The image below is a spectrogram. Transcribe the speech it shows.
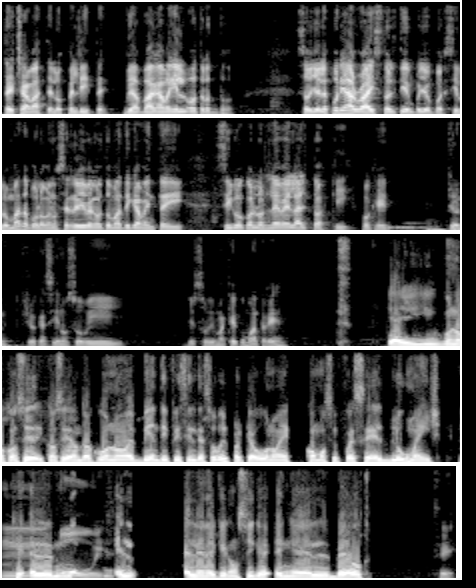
te chavaste, los perdiste. Van a venir otros dos. So, yo les ponía a Rise todo el tiempo. Yo, pues, si lo mata, por lo menos se reviven automáticamente. Y sigo con los level altos aquí. Porque yo, yo casi no subí. Yo subí más que como a 3. Y ahí uno considerando que uno es bien difícil de subir porque uno es como si fuese el Blue Mage, que mm, el, el, el, nene que consigue en el belt. Sí,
